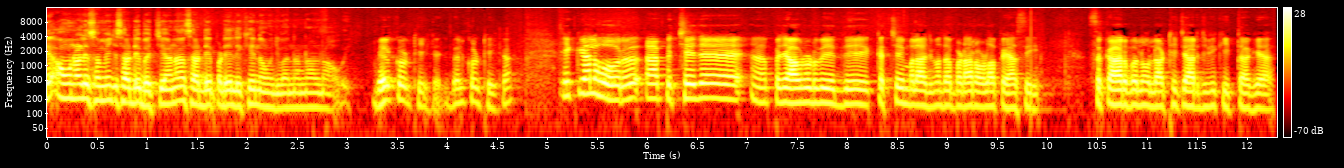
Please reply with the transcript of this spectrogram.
ਤੇ ਆਉਣ ਵਾਲੇ ਸਮੇਂ 'ਚ ਸਾਡੇ ਬੱਚਿਆਂ ਨਾਲ, ਸਾਡੇ ਪੜ੍ਹੇ ਲਿਖੇ ਨੌਜਵਾਨਾਂ ਨਾਲ ਨਾ ਹੋਵੇ। ਬਿਲਕੁਲ ਠੀਕ ਹੈ ਜੀ, ਬਿਲਕੁਲ ਠੀਕ ਆ। ਇੱਕ ਗੱਲ ਹੋਰ, ਆ ਪਿੱਛੇ ਜੇ ਪੰਜਾਬ ਰੋਡਵੇਜ਼ ਦੇ ਕੱਚੇ ਮੁਲਾਜ਼ਮਾਂ ਦਾ ਬੜਾ ਰੌਲਾ ਪਿਆ ਸੀ। ਸਰਕਾਰ ਵੱਲੋਂ ਲਾਠੀਚਾਰਜ ਵੀ ਕੀਤਾ ਗਿਆ।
